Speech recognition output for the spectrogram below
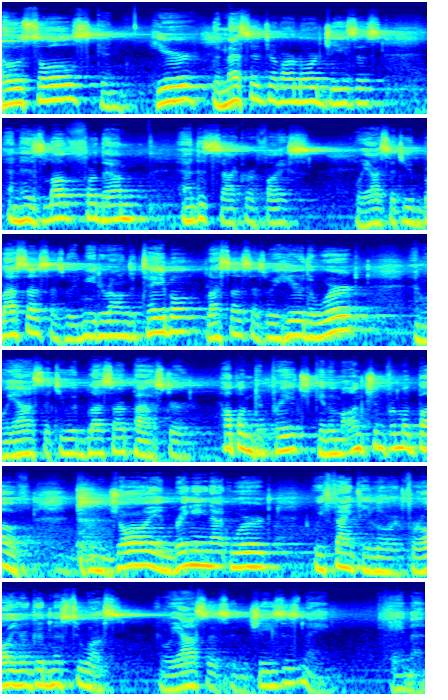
those souls can hear the message of our Lord Jesus and his love for them and his sacrifice. We ask that you bless us as we meet around the table, bless us as we hear the word, and we ask that you would bless our pastor. Help him to preach, give him unction from above, give him joy in bringing that word. We thank thee, Lord, for all your goodness to us. And we ask this in Jesus' name. Amen.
